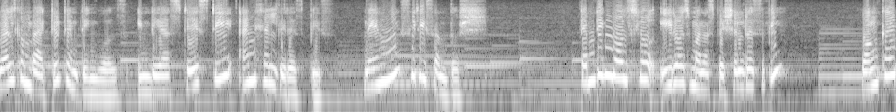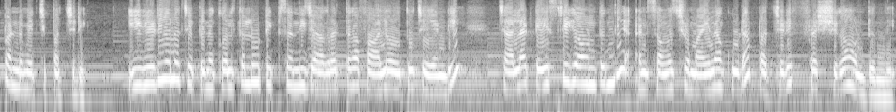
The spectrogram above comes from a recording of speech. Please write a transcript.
Welcome back to tempting balls India's tasty and healthy recipes నేను మీ సిరి సంతోష్. టెంప్టింగ్ బాల్స్లో ఈరోజు మన స్పెషల్ రెసిపీ? వంకాయ పండు మిర్చి పచ్చడి. ఈ వీడియోలో చెప్పిన కొలతలు టిప్స్ అన్ని జాగ్రత్తగా ఫాలో అవుతూ చేయండి. చాలా టేస్టీగా ఉంటుంది అండ్ సంవత్సరం అయినా కూడా పచ్చడి ఫ్రెష్గా ఉంటుంది.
